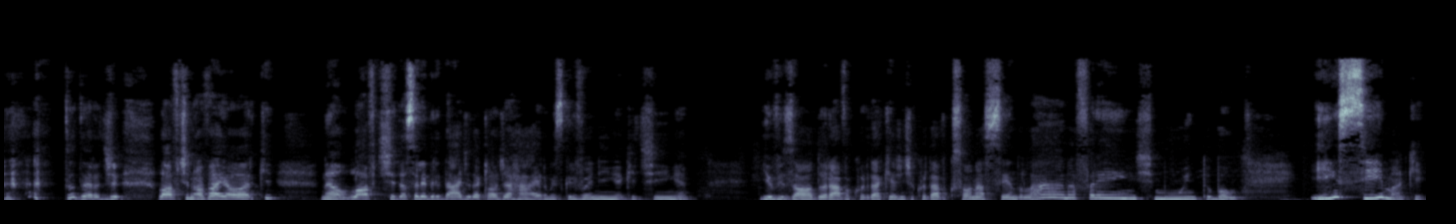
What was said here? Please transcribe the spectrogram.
Tudo era de Loft Nova York. Não, Loft da celebridade da Cláudia Raia, era uma escrivaninha que tinha. E o visual adorava acordar aqui, a gente acordava com o sol nascendo lá na frente, muito bom. E em cima, aqui,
